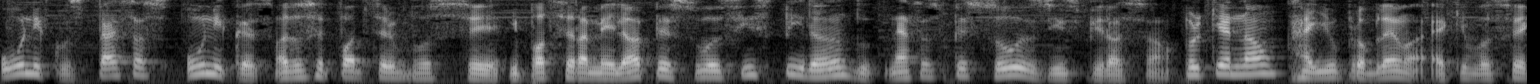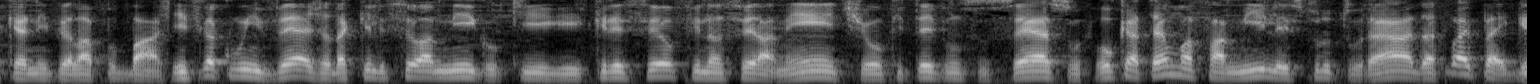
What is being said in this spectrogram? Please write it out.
únicos, peças únicas. Mas você pode ser você e pode ser a melhor pessoa se inspirando nessas pessoas de inspiração. Por que não? Aí o problema é que você quer nivelar por baixo e fica com inveja daquele seu amigo que cresceu financeiramente ou que teve um sucesso ou que até uma família estruturada, vai pra igreja,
